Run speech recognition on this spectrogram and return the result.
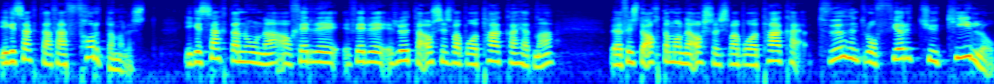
Ég get sagt það að það er fordamalust. Ég get sagt það núna á fyrri, fyrri hluta ásins var búið að taka hérna, eða fyrstu áttamánu ásins var búið að taka 240 kíló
